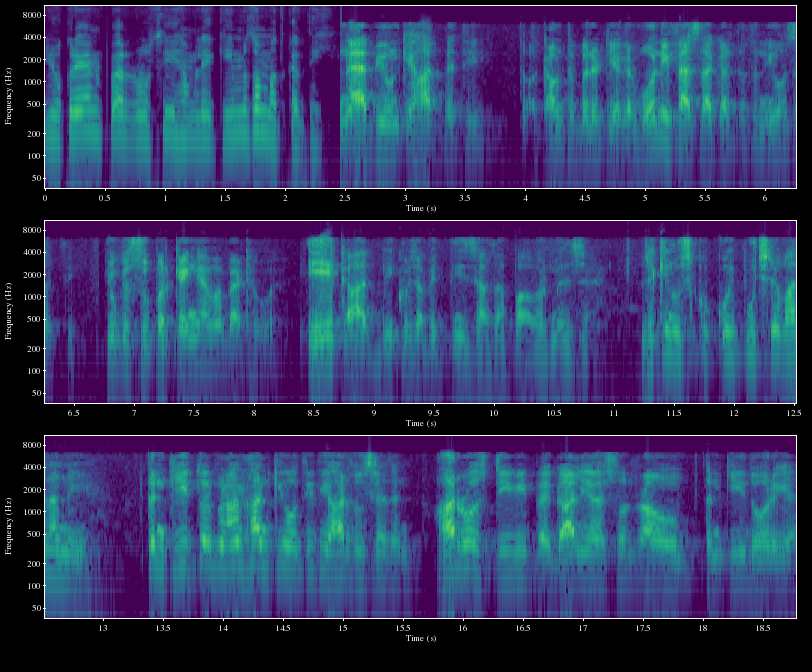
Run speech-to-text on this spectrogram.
یوکرین پر روسی حملے کی مذمت کر دی۔ نیب بھی ان کے ہاتھ میں تھی۔ تو اکاؤنٹیبلٹی اگر وہ نہیں فیصلہ کرتے تو نہیں ہو سکتی۔ کیونکہ سپر کنگ ہے وہاں بیٹھے ہوئے ایک آدمی کو جب اتنی زیادہ پاور مل جائے، لیکن اس کو کوئی پوچھنے والا نہیں ہے۔ تنقید تو عمران خان کی ہوتی تھی ہر دوسرے دن۔ ہر روز ٹی وی پہ گالیاں سن رہا ہوں تنقید ہو رہی ہے۔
